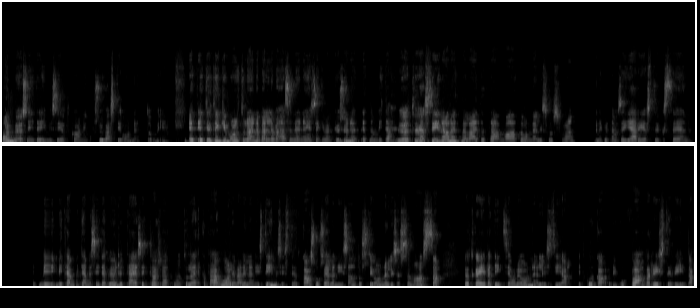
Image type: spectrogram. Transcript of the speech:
on myös niitä ihmisiä, jotka on niin kuin syvästi onnettomia. Et, et jotenkin mulle tulee aina välillä vähän sellainen, ensinnäkin mä kysyn, että, että no mitä hyötyä siinä on, että me laitetaan maat onnellisuusrank, niin tämmöiseen järjestykseen, että mitä, mitä me siitä hyödytään. Ja sitten toisaalta minulle tulee ehkä vähän huoli välillä niistä ihmisistä, jotka asuu siellä niin sanotusti onnellisessa maassa, jotka eivät itse ole onnellisia. Että kuinka niin kuin vahva ristiriita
